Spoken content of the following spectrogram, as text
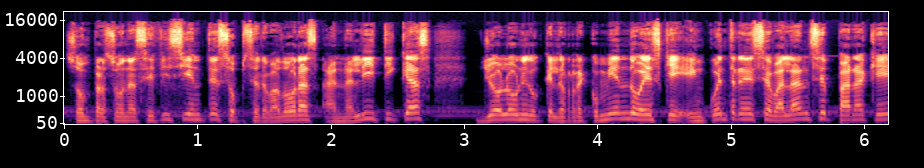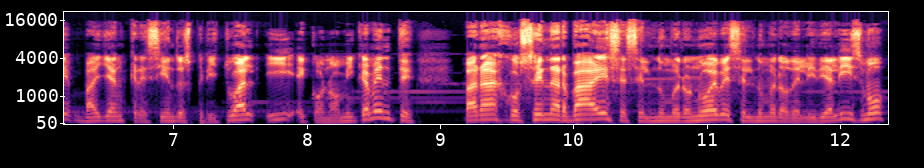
Son personas eficientes, observadoras, analíticas. Yo lo único que les recomiendo es que encuentren ese balance para que vayan creciendo espiritual y económicamente. Para José Narváez es el número 9, es el número del idealismo,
